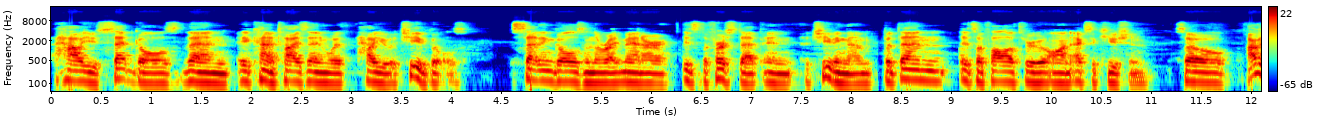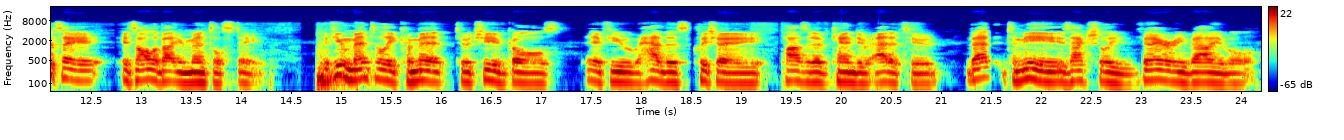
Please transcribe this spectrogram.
how you set goals, then it kind of ties in with how you achieve goals. Setting goals in the right manner is the first step in achieving them, but then it's a follow through on execution. So I would say it's all about your mental state. If you mentally commit to achieve goals, if you have this cliche positive can do attitude, that to me is actually very valuable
